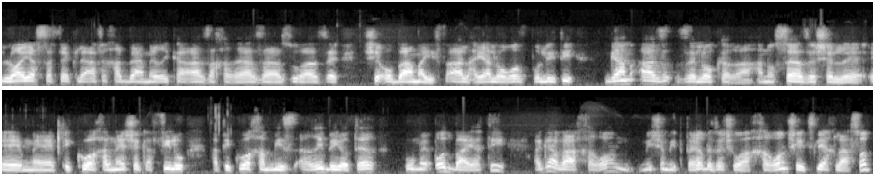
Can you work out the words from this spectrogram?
לא היה ספק לאף אחד באמריקה אז, אחרי הזעזוע הזה, שאובמה יפעל, היה לו רוב פוליטי, גם אז זה לא קרה. הנושא הזה של um, פיקוח על נשק, אפילו הפיקוח המזערי ביותר, הוא מאוד בעייתי. אגב, האחרון, מי שמתפאר בזה שהוא האחרון שהצליח לעשות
